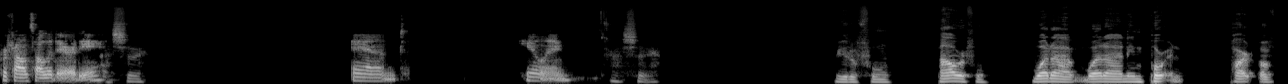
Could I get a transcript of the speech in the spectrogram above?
profound solidarity. Sure. And healing. Sure. Beautiful, powerful. What a what an important part of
